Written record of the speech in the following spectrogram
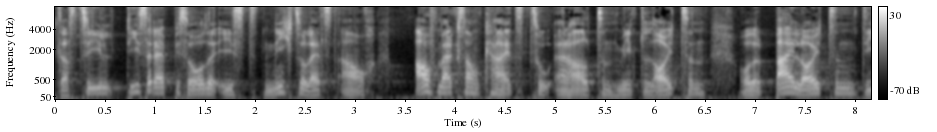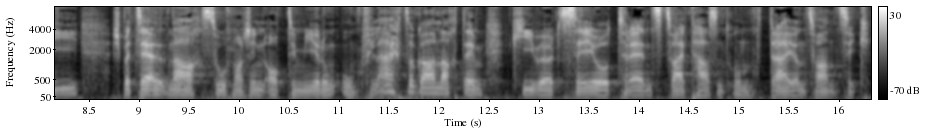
das Ziel dieser Episode ist nicht zuletzt auch Aufmerksamkeit zu erhalten mit Leuten oder bei Leuten, die speziell nach Suchmaschinenoptimierung und vielleicht sogar nach dem Keyword SEO Trends 2023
